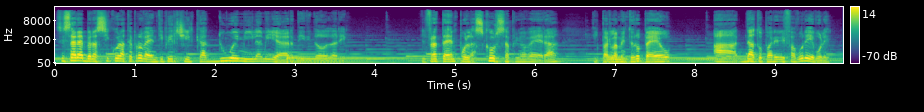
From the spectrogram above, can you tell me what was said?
si sarebbero assicurate proventi per circa 2 mila miliardi di dollari. Nel frattempo, la scorsa primavera, il Parlamento europeo ha dato parere favorevole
